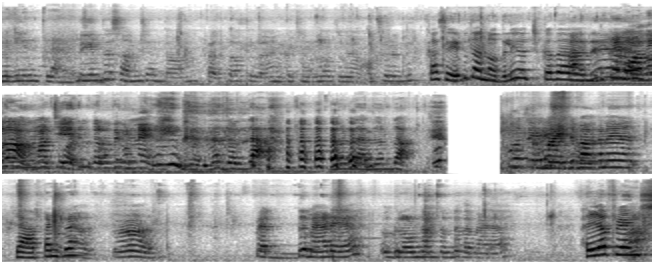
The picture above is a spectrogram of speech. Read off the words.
మిగిలిన ప్లాన్ దీంతో సన్ చేద్దాం. పెద్ద అవుతుందా? ఇంకా చిన్న అవుతుందా ఒకసారి. కాసేపు దాన్ని వదిలేయచ్చు కదా. మా చేతులు గట్టిగా ఉన్నాయి. దొరద దొరద. దొరద మా ఇంటి పక్కనే రాపంట్రా పెద్ద మేడే. గ్రౌండ్ అంత ఉంటుంది ఆ మేడ. Hello friends.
